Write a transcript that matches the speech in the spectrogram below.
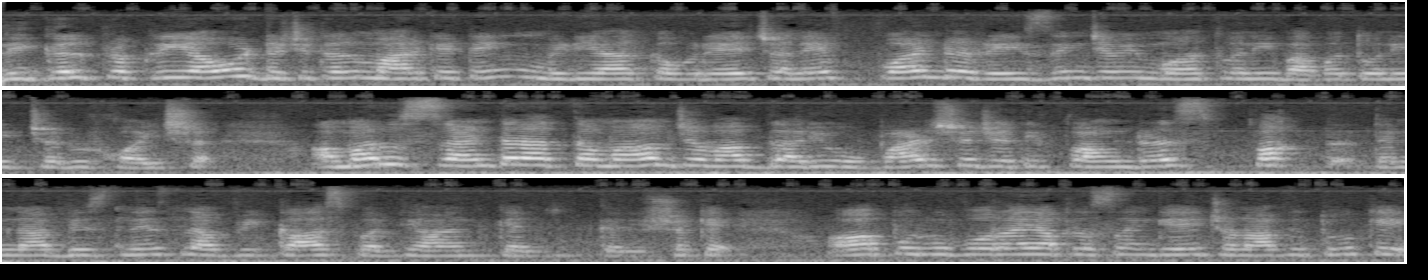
લીગલ પ્રક્રિયાઓ ડિજિટલ માર્કેટિંગ મીડિયા કવરેજ અને ફંડ રેઝિંગ જેવી મહત્વની બાબતોની જરૂર હોય છે. અમારું સેન્ટર આ તમામ જવાબદારીઓ ઉપાડશે જેથી ફાઉન્ડર્સ ફક્ત તેમના બિઝનેસના વિકાસ પર ધ્યાન કેન્દ્રિત કરી શકે. અપૂર્વ વોરાએ આ પ્રસંગે જણાવ્યું હતું કે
